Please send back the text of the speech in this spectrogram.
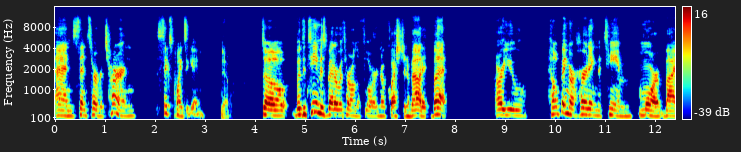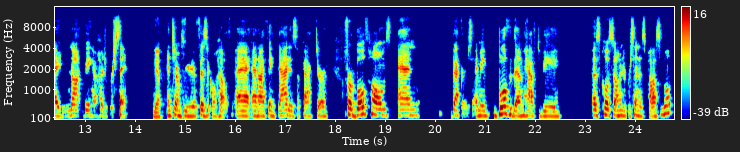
And since her return, six points a game. Yeah. So, but the team is better with her on the floor, no question about it. But are you helping or hurting the team more by not being 100%? Yeah. In terms of your physical health. And I think that is a factor for both Holmes and Bueckers. I mean, both of them have to be as close to 100% as possible.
